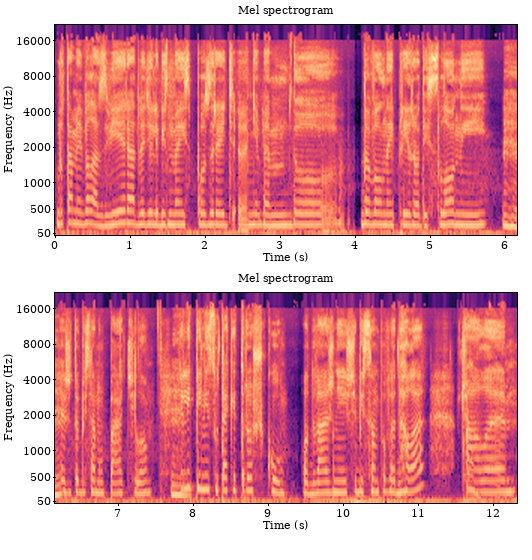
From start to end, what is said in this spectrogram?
lebo tam je veľa zvierat, vedeli by sme ísť pozrieť, e, neviem, do, do voľnej prírody slony, Mhm. takže to by sa mu páčilo. Mhm. Filipíny sú také trošku odvážnejšie, by som povedala, Čo? ale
